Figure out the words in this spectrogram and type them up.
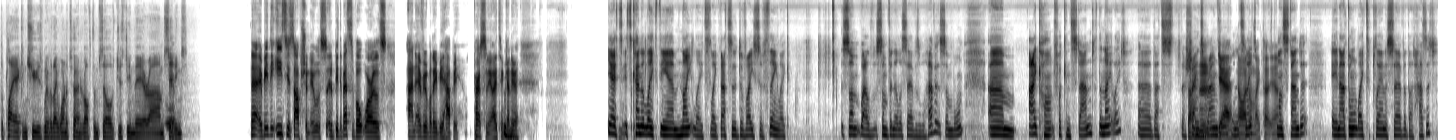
the player can choose whether they want to turn it off themselves just in their um, settings. Yeah, it'd be the easiest option. It will. It'll be the best of both worlds, and everybody be happy. Personally, I think. Mhm. Anyway, Yeah, it's it's kind of like the um, night lights. Like that's a divisive thing. Like some, well, some vanilla servers will have it, some won't. Um, I can't fucking stand the nightlight. Uh, that's that shines Mm, around yeah, you. when no, it's I don't like that. Yeah, Can't stand it, and I don't like to play on a server that has it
